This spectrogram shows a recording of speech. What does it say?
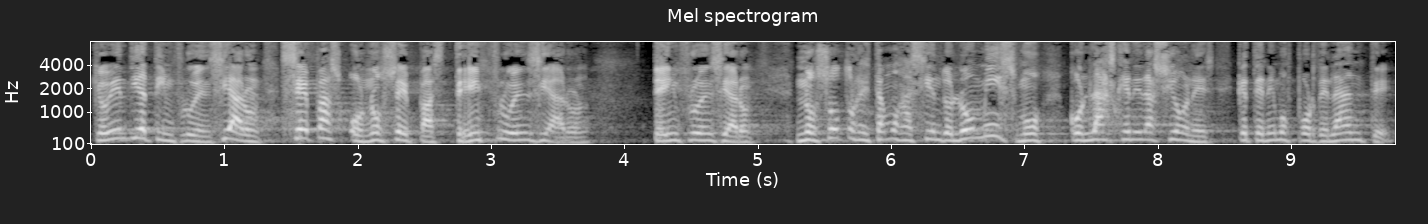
que hoy en día te influenciaron, sepas o no sepas, te influenciaron, te influenciaron. Nosotros estamos haciendo lo mismo con las generaciones que tenemos por delante.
